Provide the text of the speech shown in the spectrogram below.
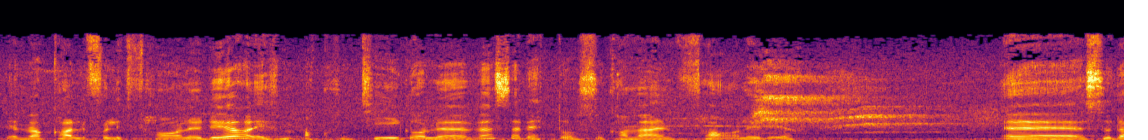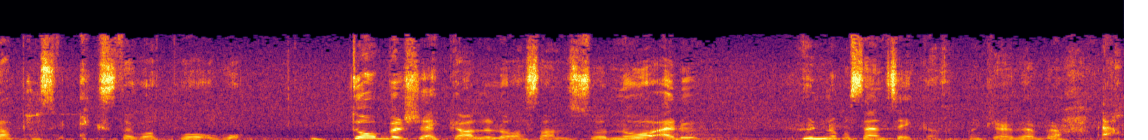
det man kaller for litt farlige dyr. Liksom, akkurat som tiger og løve, så dette også kan være en farlig dyr. Eh, så da passer vi ekstra godt på å gå dobbeltsjekke alle låsene. Så nå er du 100% sikker. Ok, det er bra. Ja.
